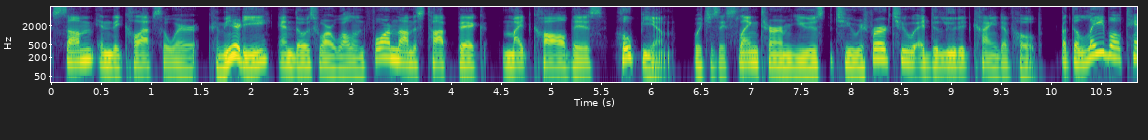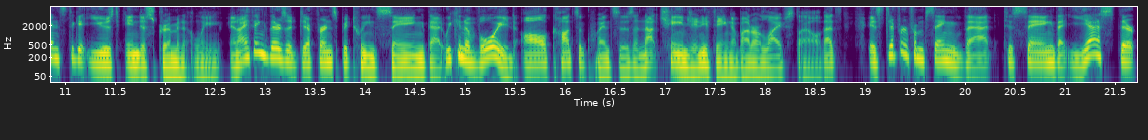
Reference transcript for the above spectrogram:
some in the collapse aware community and those who are well informed on this topic might call this hopium, which is a slang term used to refer to a diluted kind of hope. But the label tends to get used indiscriminately. And I think there's a difference between saying that we can avoid all consequences and not change anything about our lifestyle. That's it's different from saying that to saying that yes, there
